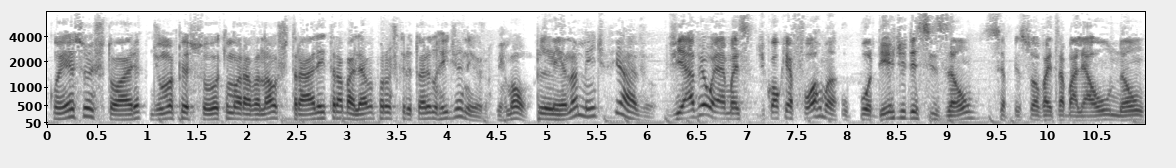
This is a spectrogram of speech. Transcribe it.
Conheço uma história de uma pessoa que morava na Austrália e trabalhava para um escritório no Rio de Janeiro. Meu irmão, plenamente viável. Viável é, mas de qualquer forma, o poder de decisão, se a pessoa vai trabalhar ou não.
